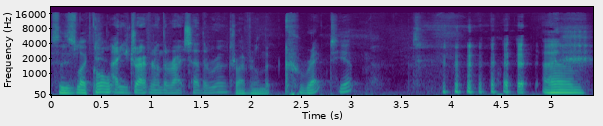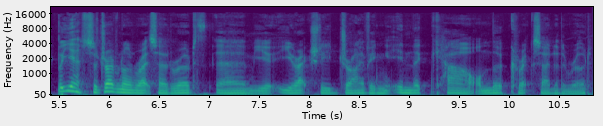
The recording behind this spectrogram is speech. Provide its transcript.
So there's like all and you're driving on the right side of the road. driving on the correct yep um, but yeah so driving on the right side of the road um, you, you're actually driving in the car on the correct side of the road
